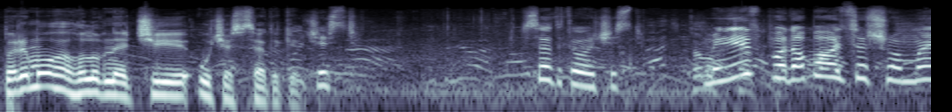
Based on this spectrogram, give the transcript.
перемога головне чи участь все-таки? Участь. Все-таки участь. Мені сподобалося, що ми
